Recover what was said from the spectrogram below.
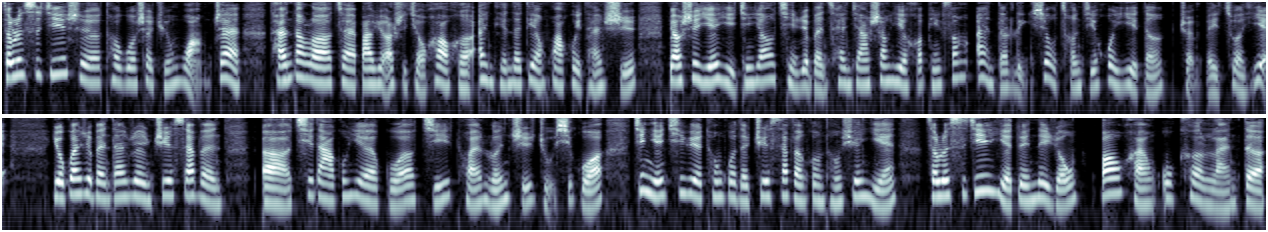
泽伦斯基是透过社群网站谈到了在八月二十九号和岸田的电话会谈时，表示也已经邀请日本参加商业和平方案的领袖层级会议等准备作业。有关日本担任 G7 呃七大工业国集团轮值主席国，今年七月通过的 G7 共同宣言，泽伦斯基也对内容包含乌克兰的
